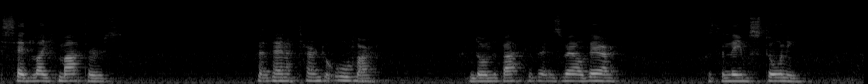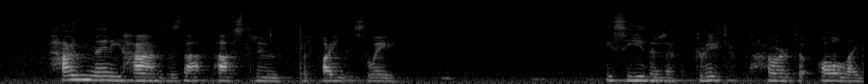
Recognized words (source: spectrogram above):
it said life matters. But then I turned it over, and on the back of it as well there, was the name Stony. How many hands has that passed through to find its way? You see, there's a greater power to all life.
